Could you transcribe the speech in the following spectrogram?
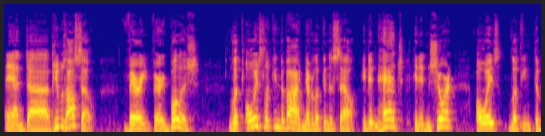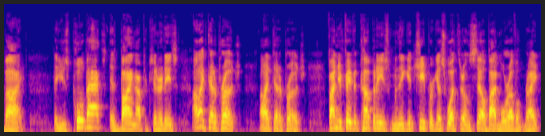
And uh, he was also very, very bullish, look, always looking to buy, never looking to sell. He didn't hedge, he didn't short, always looking to buy. They use pullbacks as buying opportunities. I like that approach. I like that approach. Find your favorite companies. When they get cheaper, guess what? They're on sale. Buy more of them, right?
